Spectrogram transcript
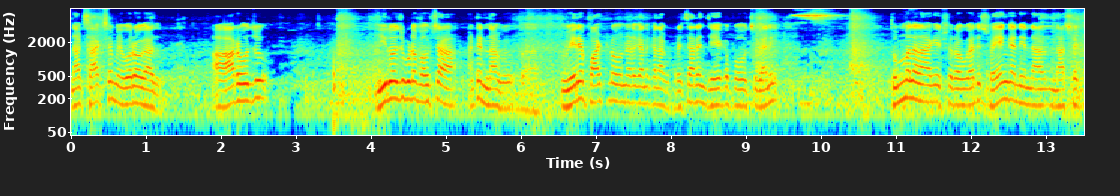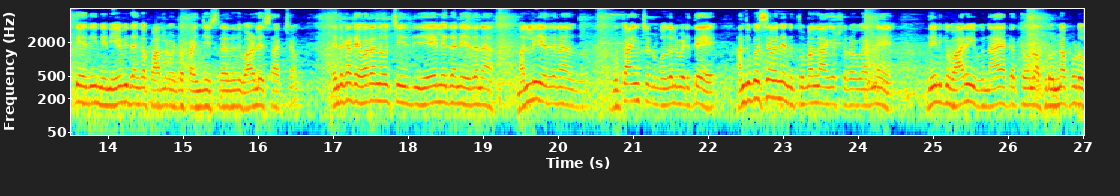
నాకు సాక్ష్యం ఎవరో కాదు. ఆ రోజు ఈరోజు కూడా బహుశా అంటే నాకు వేరే పార్టీలో ఉన్నాడు కనుక నాకు ప్రచారం చేయకపోవచ్చు కానీ తుమ్మల నాగేశ్వరరావు గారు స్వయంగా నేను నా నా శక్తి ఏది? నేను ఏ విధంగా పార్లమెంట్లో పనిచేసినది వాళ్ళే వాళ్ళే సాక్ష్యం. ఎందుకంటే ఎవరైనా వచ్చి ఇది చేయలేదని ఏదైనా మళ్ళీ ఏదైనా బుకాయించడం మొదలు పెడితే అందుకోసమే నేను తుమ్మల నాగేశ్వరరావు గారినే దీనికి వారి నాయకత్వంలో అప్పుడు ఉన్నప్పుడు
